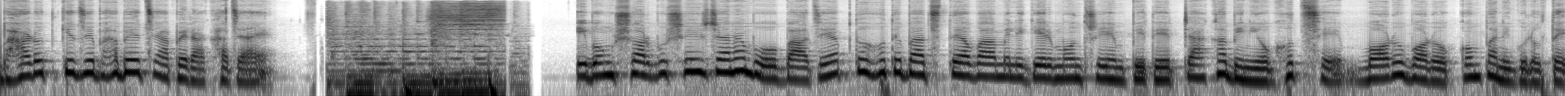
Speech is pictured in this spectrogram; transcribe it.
ভারতকে যেভাবে চাপে রাখা যায়। এবং সর্বশেষ জানাব, বাজেয়াপ্ত হতে বাঁচতে আওয়ামী লীগের মন্ত্রী এমপিতে টাকা বিনিয়োগ হচ্ছে বড় বড় কোম্পানিগুলোতে।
